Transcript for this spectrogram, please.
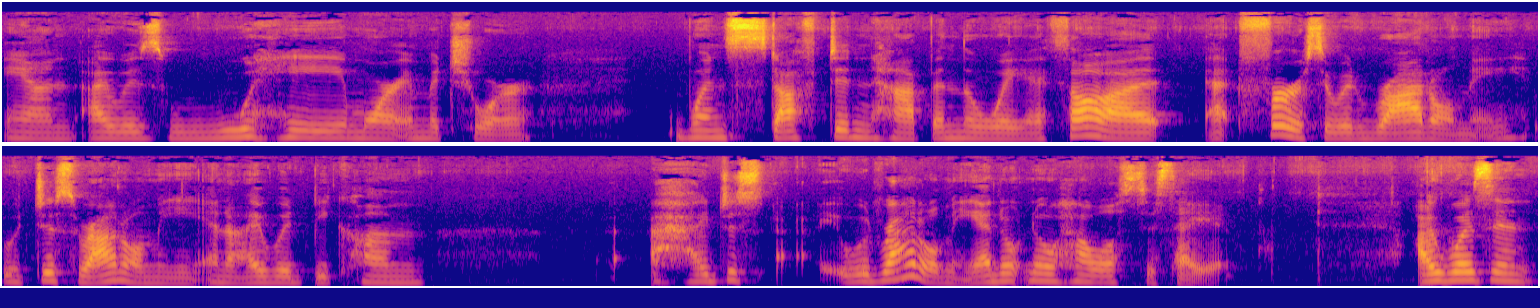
and I was way more immature, when stuff didn't happen the way I thought, at first it would rattle me. It would just rattle me and I would become I just it would rattle me. I don't know how else to say it. I wasn't,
